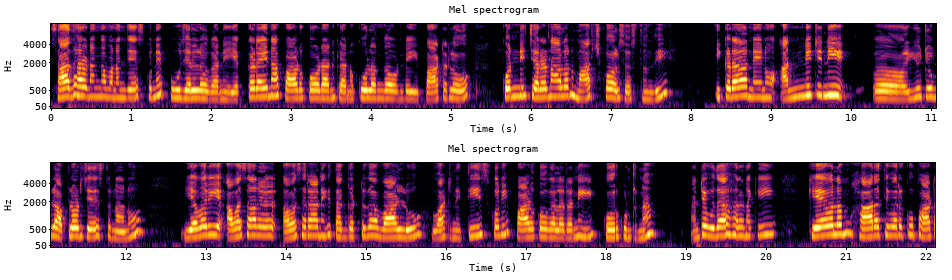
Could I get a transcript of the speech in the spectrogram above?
సాధారణంగా మనం చేసుకునే పూజల్లో కానీ ఎక్కడైనా పాడుకోవడానికి అనుకూలంగా ఉండే ఈ పాటలో కొన్ని చరణాలను మార్చుకోవాల్సి వస్తుంది. ఇక్కడ నేను అన్నిటినీ యూట్యూబ్లో అప్లోడ్ చేస్తున్నాను. ఎవరి అవసర అవసరానికి తగ్గట్టుగా వాళ్ళు వాటిని తీసుకొని పాడుకోగలరని కోరుకుంటున్నా. అంటే ఉదాహరణకి కేవలం హారతి వరకు పాట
